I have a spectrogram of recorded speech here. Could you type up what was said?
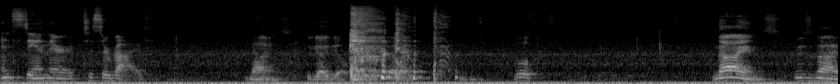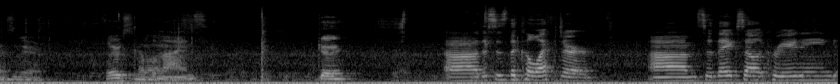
and stand there to survive. Nines. We gotta go. Uh, Well, nines. Who's nines in here? There's some couple nines. nines. Okay. Uh, this is the collector. Um, so they excel at creating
